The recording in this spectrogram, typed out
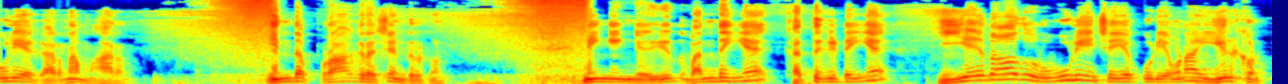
ஊழியக்காரனாக மாறணும். இந்த ப்ராக்ரஷன் இருக்கணும். நீங்கள் இங்கே இருந்து வந்தீங்க கற்றுக்கிட்டீங்க ஏதாவது ஒரு ஊழியம் செய்யக்கூடியவனாக இருக்கணும்.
